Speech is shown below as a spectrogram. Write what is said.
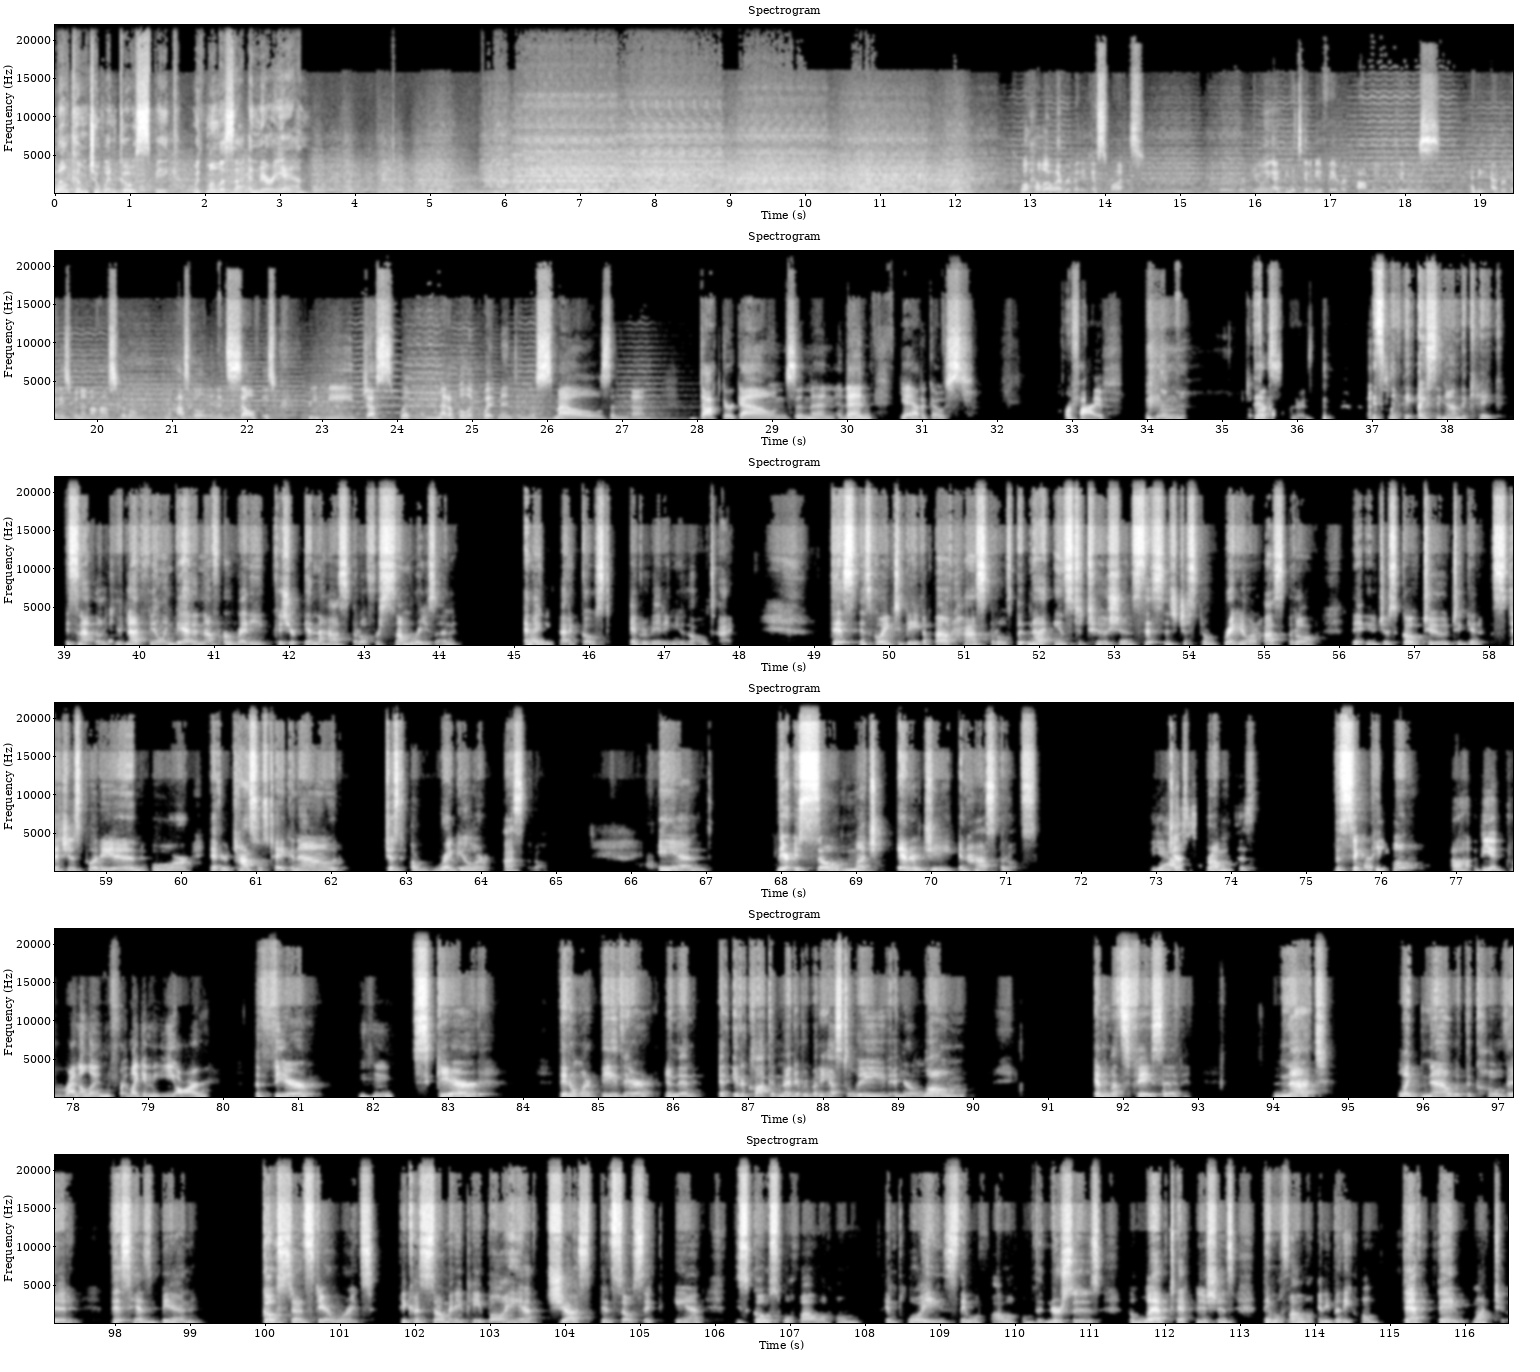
Welcome to When Ghosts Speak with Melissa and Mary Ann. Well, hello, everybody. Guess what? We're, we're doing, I think it's going to be a favorite topic because I think everybody's been in a hospital, and the hospital in itself is creepy just with the medical equipment and the smells and the doctor gowns. And then, and then you add a ghost or five or hundred. it's like the icing on the cake. It's not like you're not feeling bad enough already because you're in the hospital for some reason, and then you've got a ghost aggravating you the whole time. This is going to be about hospitals, but not institutions. This is just a regular hospital that you just go to to get stitches put in or have your tonsils taken out. Just a regular hospital. And there is so much energy in hospitals Yeah. just from the, the sick people, uh, the adrenaline for like in the ER. the fear, hmm scared. They don't want to be there. And then at eight o'clock at night, everybody has to leave and you're alone. And let's face it, not like now with the COVID, this has been ghosts on steroids because so many people have just been so sick and these ghosts will follow home employees they will follow home the nurses the lab technicians they will follow anybody home that they want to.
